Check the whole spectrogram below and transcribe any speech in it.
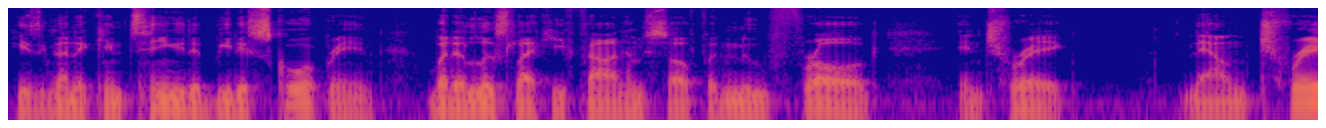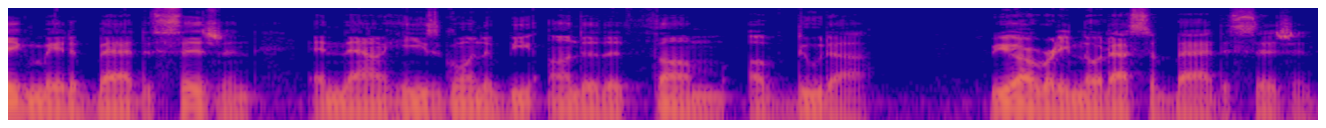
he's going to continue to be the Scorpion, but it looks like he found himself a new frog in Trig. Now, Trig made a bad decision, and now he's going to be under the thumb of Douda. We already know that's a bad decision.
